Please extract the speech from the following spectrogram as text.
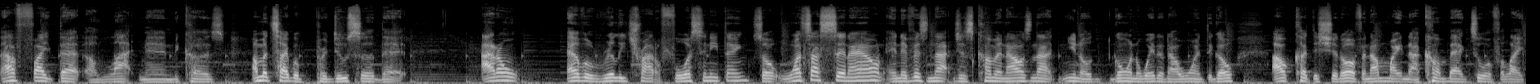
I fight that a lot, man, because I'm a type of producer that I don't ever really try to force anything. So once I sit down and if it's not just coming out, it's not, you know, going the way that I want it to go, I'll cut the shit off and I might not come back to it for like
